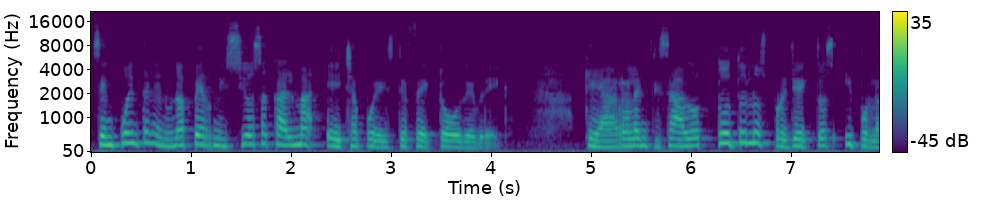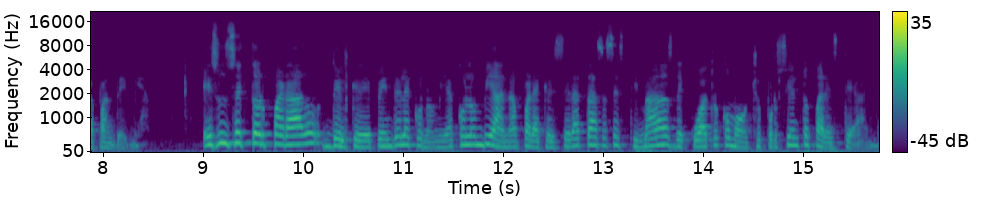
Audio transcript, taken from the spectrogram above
se encuentran en una perniciosa calma hecha por este efecto Odebrecht, que ha ralentizado todos los proyectos y por la pandemia. Es un sector parado del que depende la economía colombiana para crecer a tasas estimadas de 4,8% para este año.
